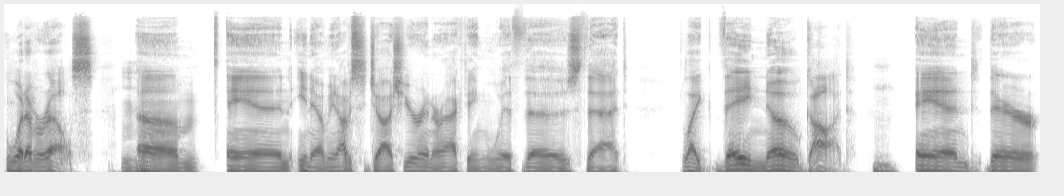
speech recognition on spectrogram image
whatever else. Mhm. Um, and you know, I mean, obviously, Josh, you're interacting with those that like they know God Hmm. and they're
